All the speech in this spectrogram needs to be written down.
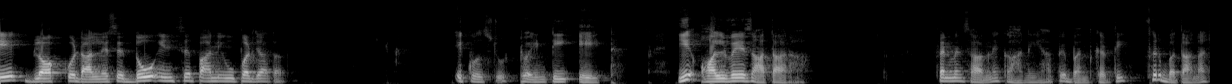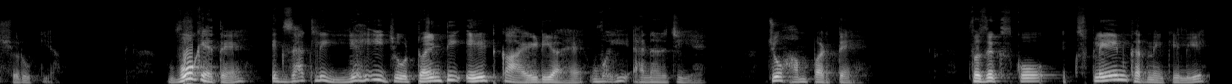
एक ब्लॉक को डालने से दो इंच से पानी ऊपर जाता था. इक्वल्स टू ट्वेंटी एट ये ऑलवेज आता रहा. फेनमैन साहब ने कहानी यहाँ पे बंद कर दी, फिर बताना शुरू किया. वो कहते हैं एग्जैक्टली exactly यही जो 28 का आइडिया है, वही एनर्जी है. जो हम पढ़ते हैं। फिजिक्स को एक्सप्लेन करने के लिए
